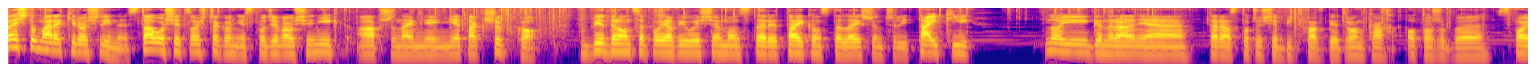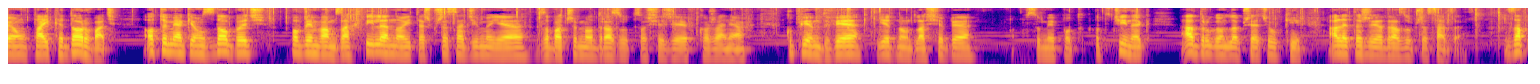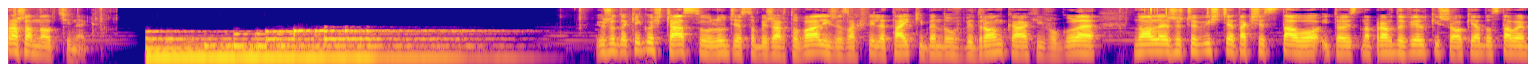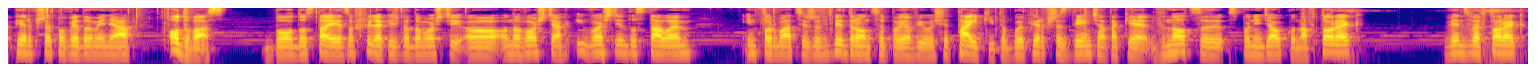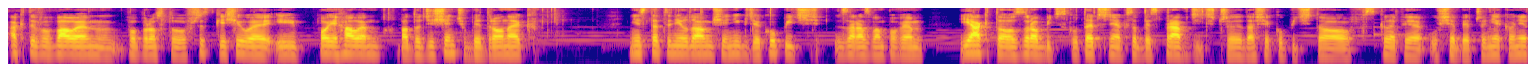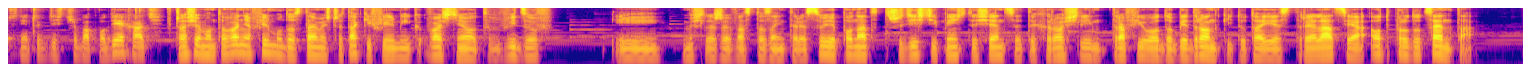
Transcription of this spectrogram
Cześć, tu Marek i Rośliny. Stało się coś, czego nie spodziewał się nikt, a przynajmniej nie tak szybko. W Biedronce pojawiły się monstery Thai Constellation, czyli Tajki. No i generalnie teraz toczy się bitwa w Biedronkach o to, żeby swoją Tajkę dorwać. O tym, jak ją zdobyć, powiem Wam za chwilę, no i też przesadzimy je, zobaczymy od razu, co się dzieje w korzeniach. Kupiłem dwie, jedną dla siebie, w sumie pod odcinek, a drugą dla przyjaciółki, ale też je od razu przesadzę. Zapraszam na odcinek. Już od jakiegoś czasu ludzie sobie żartowali, że za chwilę tajki będą w biedronkach i w ogóle. No ale rzeczywiście tak się stało i to jest naprawdę wielki szok. Ja dostałem pierwsze powiadomienia od Was, bo dostaję co chwilę jakieś wiadomości o, o nowościach i właśnie dostałem informację, że w Biedronce pojawiły się tajki. To były pierwsze zdjęcia takie w nocy z poniedziałku na wtorek. Więc we wtorek aktywowałem po prostu wszystkie siły i pojechałem chyba do 10 biedronek. Niestety nie udało mi się nigdzie kupić. Zaraz Wam powiem, jak to zrobić skutecznie, jak sobie sprawdzić, czy da się kupić to w sklepie u siebie, czy niekoniecznie, czy gdzieś trzeba podjechać. W czasie montowania filmu dostałem jeszcze taki filmik właśnie od widzów i myślę, że Was to zainteresuje. Ponad 35 tysięcy tych roślin trafiło do biedronki. Tutaj jest relacja od producenta,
